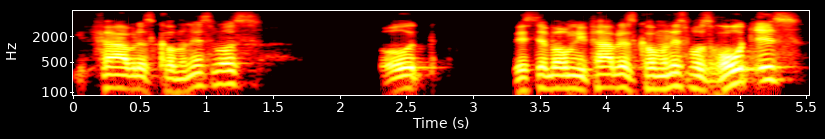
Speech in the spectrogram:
Die Farbe des Kommunismus. Rot. Wisst ihr, warum die Farbe des Kommunismus rot ist?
